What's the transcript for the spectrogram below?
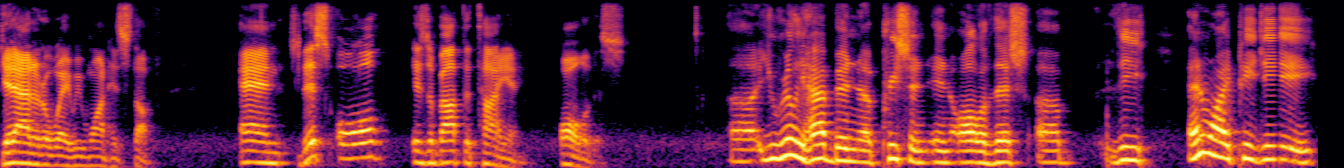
get out of the way. We want his stuff. And this all is about to tie in. All of this. Uh, you really have been uh, present in all of this. Uh, the NYPD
